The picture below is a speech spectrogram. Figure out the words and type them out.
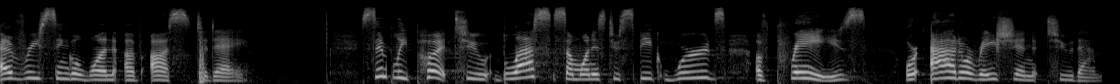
every single one of us today. Simply put, to bless someone is to speak words of praise or adoration to them.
